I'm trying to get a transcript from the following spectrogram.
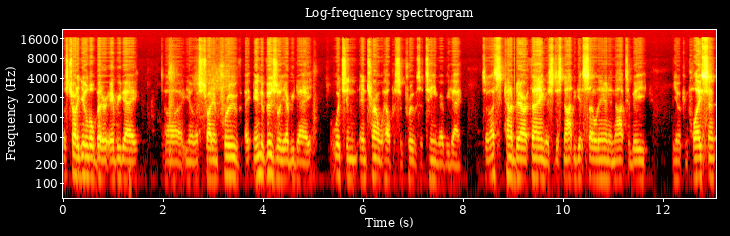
let's try to get a little better every day. Uh, you know, let's try to improve uh, individually every day, which in, in turn will help us improve as a team every day. So that's kind of been our thing is just not to get settled in and not to be, you know, complacent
